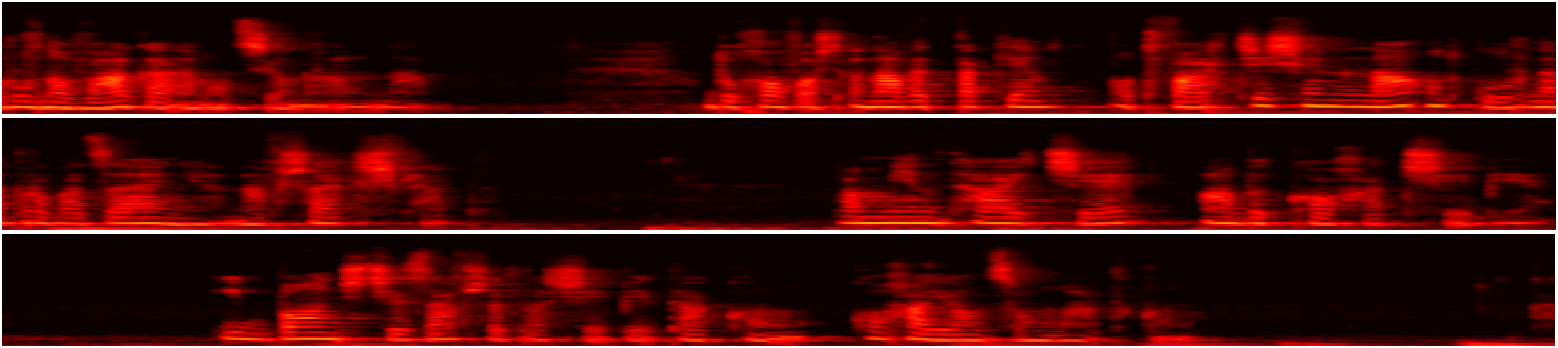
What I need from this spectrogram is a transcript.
równowaga emocjonalna, duchowość, a nawet takie otwarcie się na odgórne prowadzenie, na wszechświat. Pamiętajcie, aby kochać siebie i bądźcie zawsze dla siebie taką kochającą matką. Ok?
